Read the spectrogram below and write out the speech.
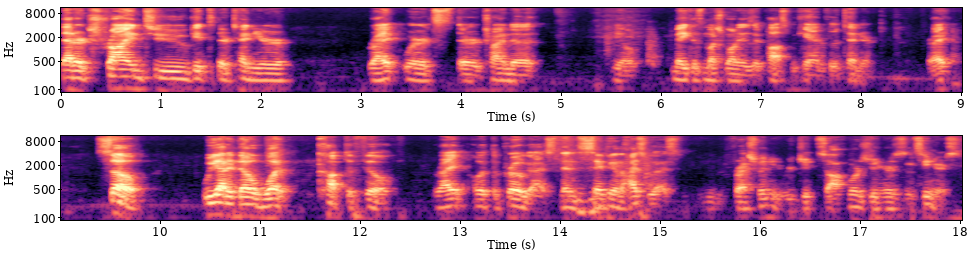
that are trying to get to their tenure, right? Where it's they're trying to, you know, make as much money as they possibly can for the tenure, right? So we got to know what cup to fill, right? With the pro guys. Then Mhm. same thing on the high school guys. freshmen, sophomores, juniors, and seniors,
